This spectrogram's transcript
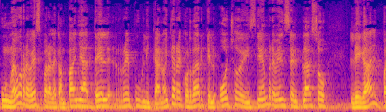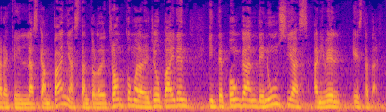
un nuevo revés para la campaña del republicano. Hay que recordar que el 8 de diciembre vence el plazo legal para que las campañas, tanto la de Trump como la de Joe Biden, interpongan denuncias a nivel estatal.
